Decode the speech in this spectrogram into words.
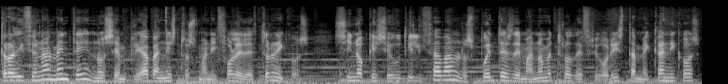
Tradicionalmente no se empleaban estos manifold electrónicos, sino que se utilizaban los puentes de manómetro de frigorista mecánicos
